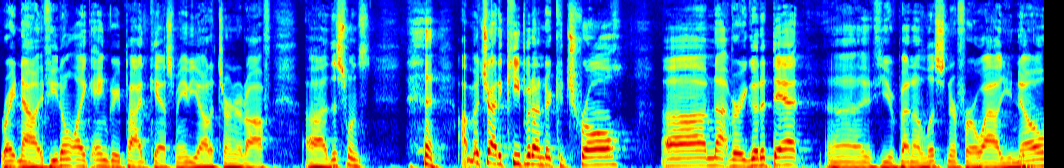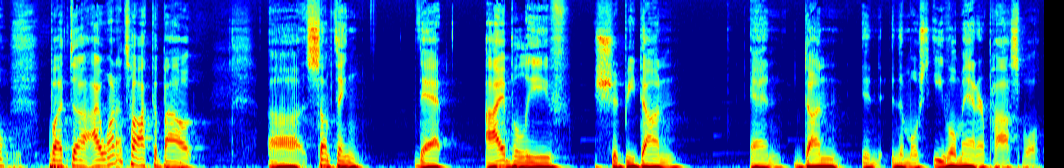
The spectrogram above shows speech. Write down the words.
right now. If you don't like angry podcasts, maybe you ought to turn it off. Uh, this one's, I'm going to try to keep it under control. Uh, I'm not very good at that. Uh, if you've been a listener for a while, you know. But uh, I want to talk about uh, something that I believe should be done and done in, in the most evil manner possible.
